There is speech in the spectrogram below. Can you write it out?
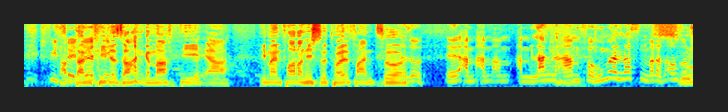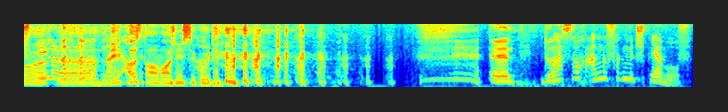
habe dann viele Sachen gemacht, die, er, die mein Vater nicht so toll fand. So, Also äh, am, am, am, langen Arm verhungern lassen, war das auch so, ein Spiel oder äh, so? Nee, Ausdauer war ich nicht so gut. Äh, du hast auch angefangen mit Speerwurf.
